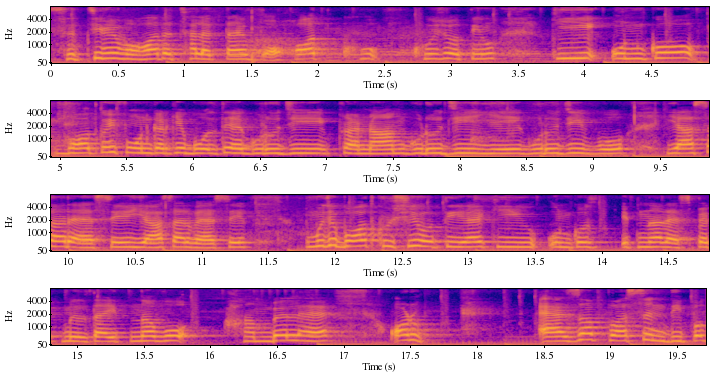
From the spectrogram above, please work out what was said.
सच्ची में बहुत अच्छा लगता है। बहुत खु, खुश होती हूँ कि उनको बहुत कोई फ़ोन करके बोलते हैं गुरुजी प्रणाम गुरुजी ये गुरुजी वो या सर ऐसे या सर वैसे। मुझे बहुत खुशी होती है कि उनको इतना रेस्पेक्ट मिलता है इतना वो हम्बल है। और एज अ पर्सन दीपक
